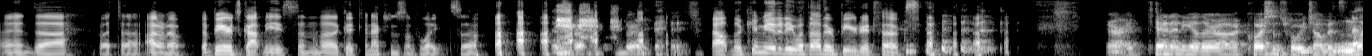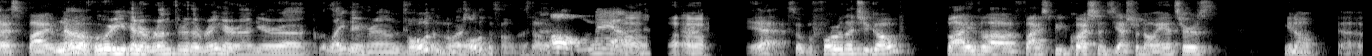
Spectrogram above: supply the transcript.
and uh, but uh, I don't know. The beard's got me some uh, good connections of late. So That's right, that's right. out in the community with other bearded folks. All right, Ken, any other uh, questions before we jump into the No- last five? No, uh, who are you gonna run through the ringer on your uh, lightning round? Both of them, both of questions? them, so- Oh, man. oh, uh oh. Yeah, so before we let you go, five, uh, five speed questions, yes or no answers. You know, uh,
